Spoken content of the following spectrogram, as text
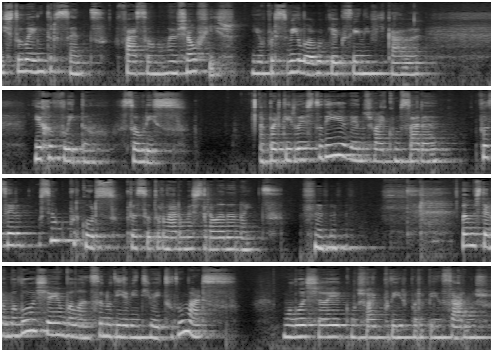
Isto é interessante. Façam-no, eu já o fiz e eu percebi logo o que é que significava. E reflitam sobre isso. A partir deste dia, Vênus vai começar a fazer o seu percurso para se tornar uma estrela da noite. Vamos ter uma lua cheia em balança no dia 28 de março. Uma lua cheia que nos vai pedir para pensarmos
